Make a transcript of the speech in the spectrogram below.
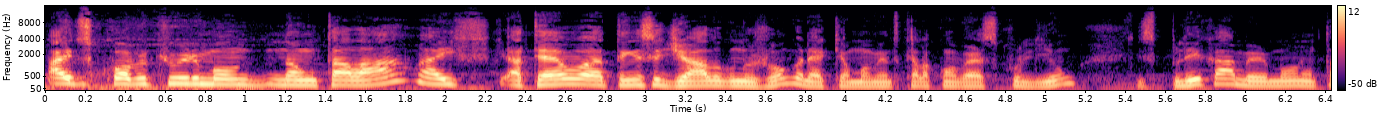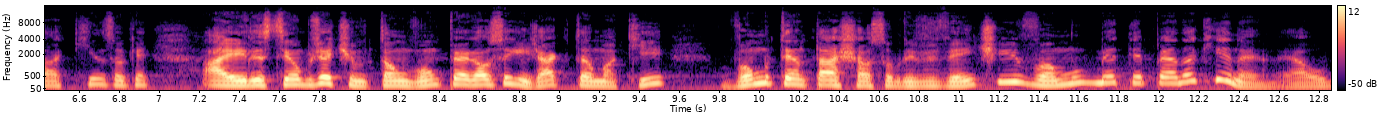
aí descobre que o irmão não tá lá, aí até tem esse diálogo no jogo, né, que é o momento que ela conversa com o Leon, explica, ah, meu irmão não tá aqui, não sei o quê. Aí eles têm o objetivo, então vamos pegar o seguinte, já que estamos aqui, vamos tentar achar o sobrevivente e vamos meter pé daqui, né. É o-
